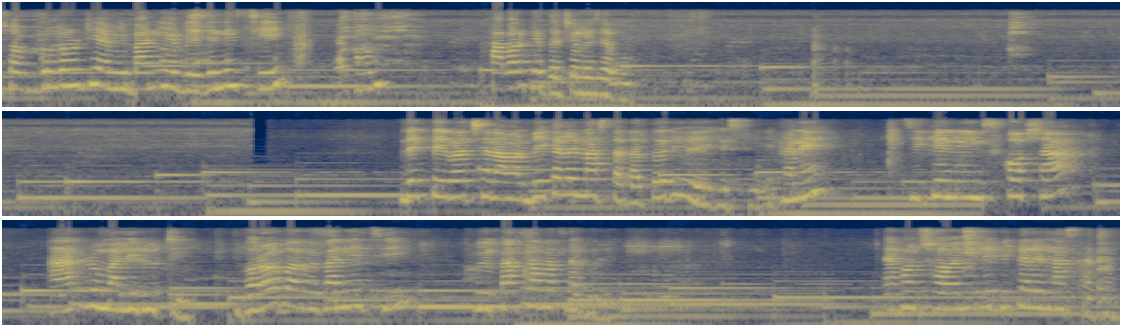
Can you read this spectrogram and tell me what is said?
সবগুলো রুটি আমি বানিয়ে বেঁধে নিচ্ছি। এখন খাবার খেতে চলে যাব। দেখতেই পাচ্ছেন আমার বিকালের নাস্তাটা তৈরি হয়ে গেছে। এখানে চিকেন উইংস, কষা আর রুমালি রুটি। গরম ভাবে বানিয়েছি, খুবই পাতলা পাতলা করে। এখন সবাই মিলে বিকালের নাস্তা খাব।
